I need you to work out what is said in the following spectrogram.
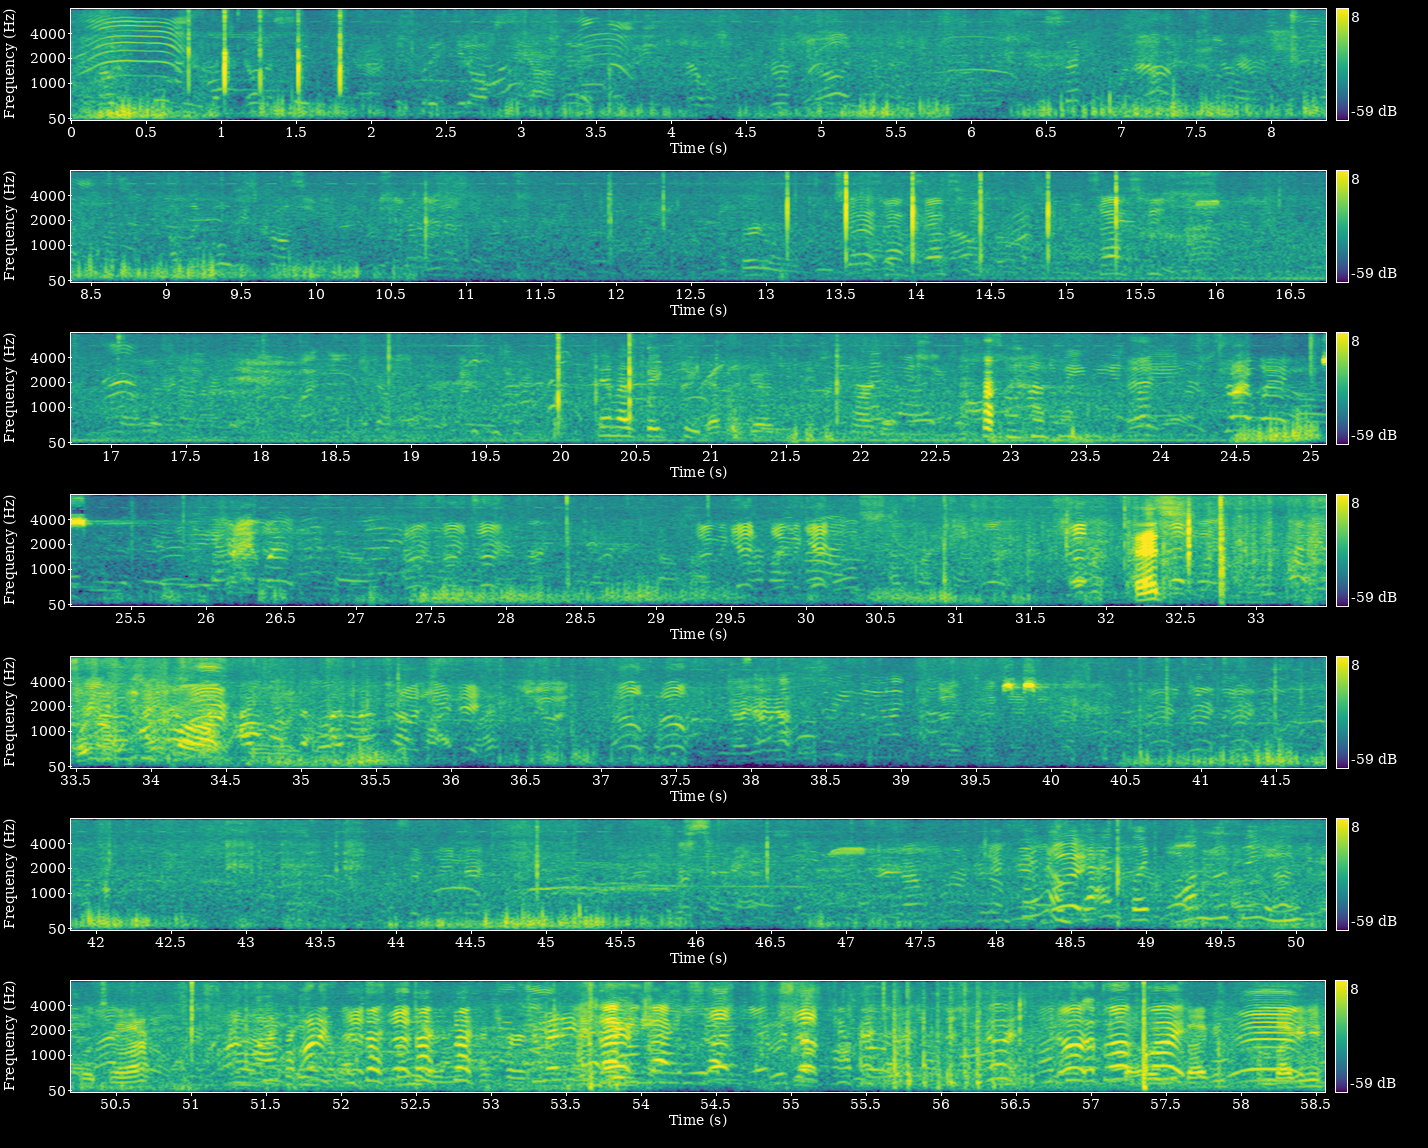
Sam has big feet. That's a good target. Heads. I know, Dad's like on the thing. What's the matter? I thought you were like swinging. I've heard Is that what you're begging? I'm begging you?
